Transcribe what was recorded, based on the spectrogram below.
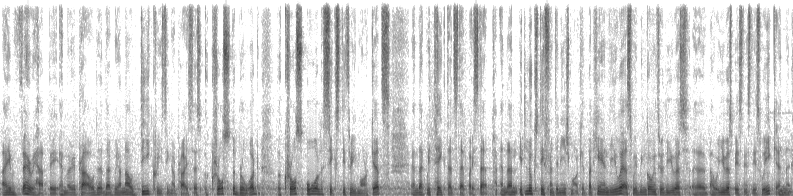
I am very happy and very proud that we are now decreasing our prices across the board, across all 63 markets, and that we take that step by step. And then it looks different in each market. But here in the US, we've been going through the US, uh, our US business this week, and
